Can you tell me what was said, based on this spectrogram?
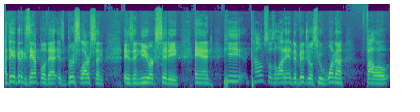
I think a good example of that is Bruce Larson is in New York City, and he counsels a lot of individuals who want to follow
